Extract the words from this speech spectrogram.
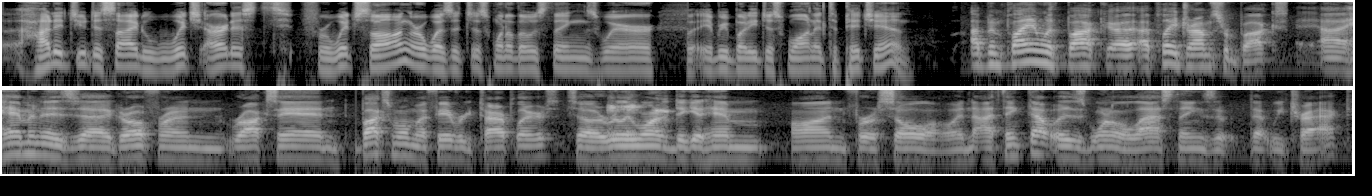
Uh, How did you decide which artist for which song, or was it just one of those things where everybody just wanted to pitch in? I've been playing with Buck. Uh, I play drums for Bucks. Uh, him and his uh, girlfriend Roxanne. Buck's one of my favorite guitar players, so I really wanted to get him on for a solo. And I think that was one of the last things that, that we tracked.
